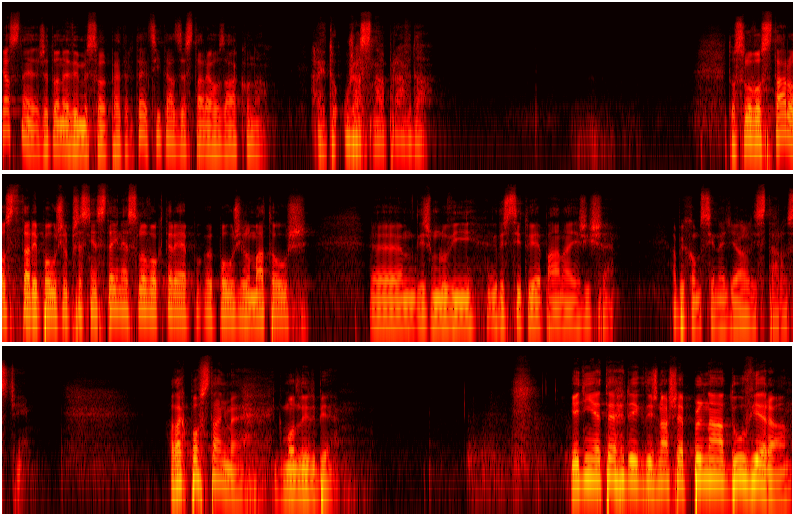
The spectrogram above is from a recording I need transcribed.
Jasné, že to nevymyslel Petr, to je citát ze starého zákona, ale je to úžasná pravda. To slovo starost tady použil přesně stejné slovo, které použil Matouš, eh, když mluví, když cituje Pána Ježíše, abychom si nedělali starosti. A tak povstaňme k modlitbě. Jedině tehdy, když naše plná důvěra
